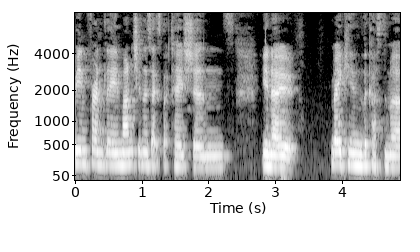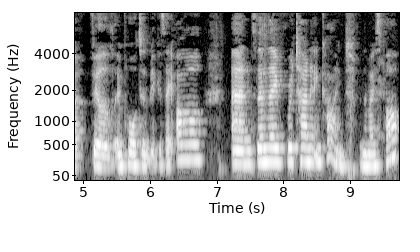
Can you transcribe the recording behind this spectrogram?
being friendly, managing those expectations, you know, making the customer feel important because they are, and then they return it in kind for the most part.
